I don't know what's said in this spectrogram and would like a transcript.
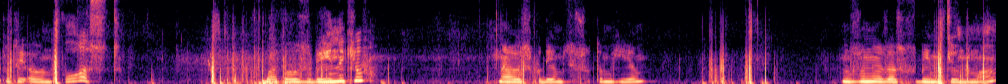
Тут є аванпост. Багато розбійників. Зараз подивимося, що там є. Розумію, зараз розбійників нема.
